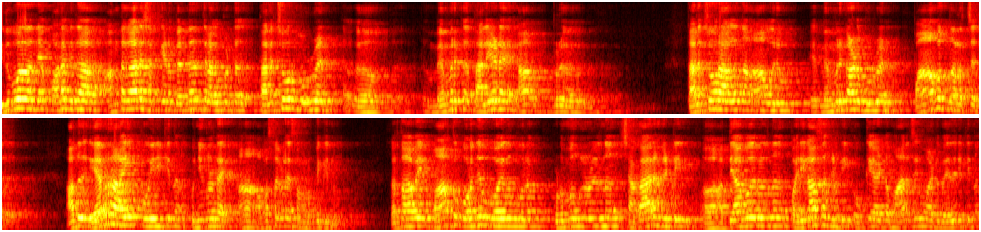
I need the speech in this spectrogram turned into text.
ഇതുപോലെ തന്നെ പലവിധ അന്ധകാര ശക്തിയുടെ ബന്ധനത്തിലകപ്പെട്ട് തലച്ചോറ് മുഴുവൻ മെമ്മറി തലയുടെ ആ തലച്ചോറാകുന്ന ആ ഒരു മെമ്മറി കാർഡ് മുഴുവൻ പാപം നിറച്ച് അത് എററായി പോയിരിക്കുന്ന കുഞ്ഞുങ്ങളുടെ ആ അവസ്ഥകളെ സമർപ്പിക്കുന്നു. കർത്താവ് മാർക്ക് കുറഞ്ഞു പോയത് മൂലം കുടുംബങ്ങളിൽ നിന്ന് ശകാരം കിട്ടി അധ്യാപകരിൽ നിന്ന് പരിഹാസം കിട്ടി ഒക്കെ ആയിട്ട് മാനസികമായിട്ട് വേദനിക്കുന്ന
